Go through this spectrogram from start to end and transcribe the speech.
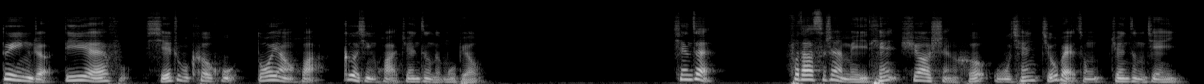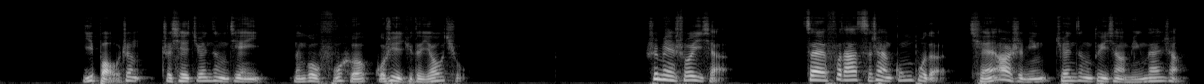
对应着 DAF 协助客户多样化、个性化捐赠的目标。现在，富达慈善每天需要审核5900宗捐赠建议，以保证这些捐赠建议能够符合国税局的要求。顺便说一下，在富达慈善公布的前二十名捐赠对象名单上，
